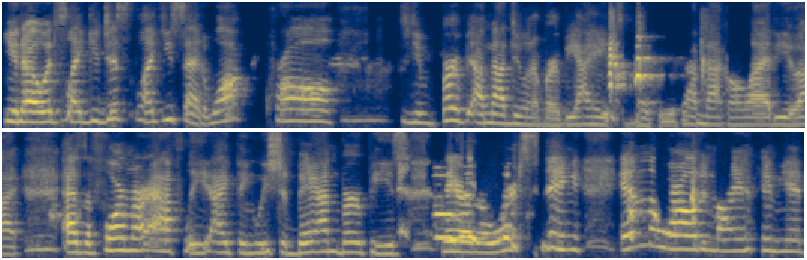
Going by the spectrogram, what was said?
you know it's like you just like you said walk crawl you burpee. I'm not doing a burpee. I hate burpees. I'm not gonna lie to you. I, as a former athlete, I think we should ban burpees. They are the worst thing in the world, in my opinion.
